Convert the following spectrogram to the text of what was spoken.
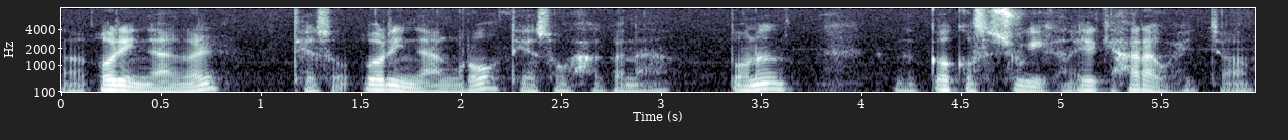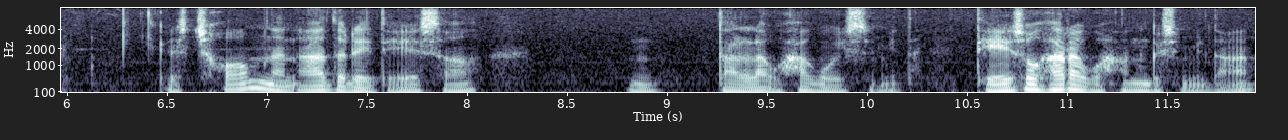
어, 어린 양을 대속 어린 양으로 대속하거나 또는 꺾어서 죽이거나 이렇게 하라고 했죠. 그래서 처음 난 아들에 대해서 음, 달라고 하고 있습니다. 대속하라고 하는 것입니다.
